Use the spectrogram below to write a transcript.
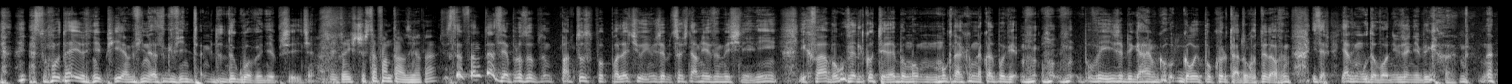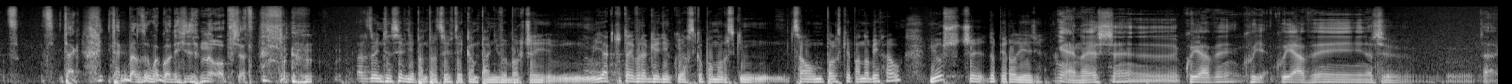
Ja, ja udaję, że nie pijam wina z gwintami, to do głowy nie przyjdzie. Czyli to ich czysta fantazja, tak? Czysta fantazja. Po prostu pan Tusk polecił im, żeby coś na mnie wymyślili i chwała Bogu, że tylko tyle, bo mógł na przykład powie, powiedzieć, że biegałem go, goły po korytarzu hotelowym i też ja bym udowodnił, że nie biegałem. I tak, i tak bardzo łagodnie się ze mną obszedł. Bardzo intensywnie pan pracuje w tej kampanii wyborczej. Jak tutaj w regionie kujawsko-pomorskim? Całą Polskę pan objechał już, czy dopiero jedzie? Nie, no jeszcze Kujawy, Kujawy, znaczy tak.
